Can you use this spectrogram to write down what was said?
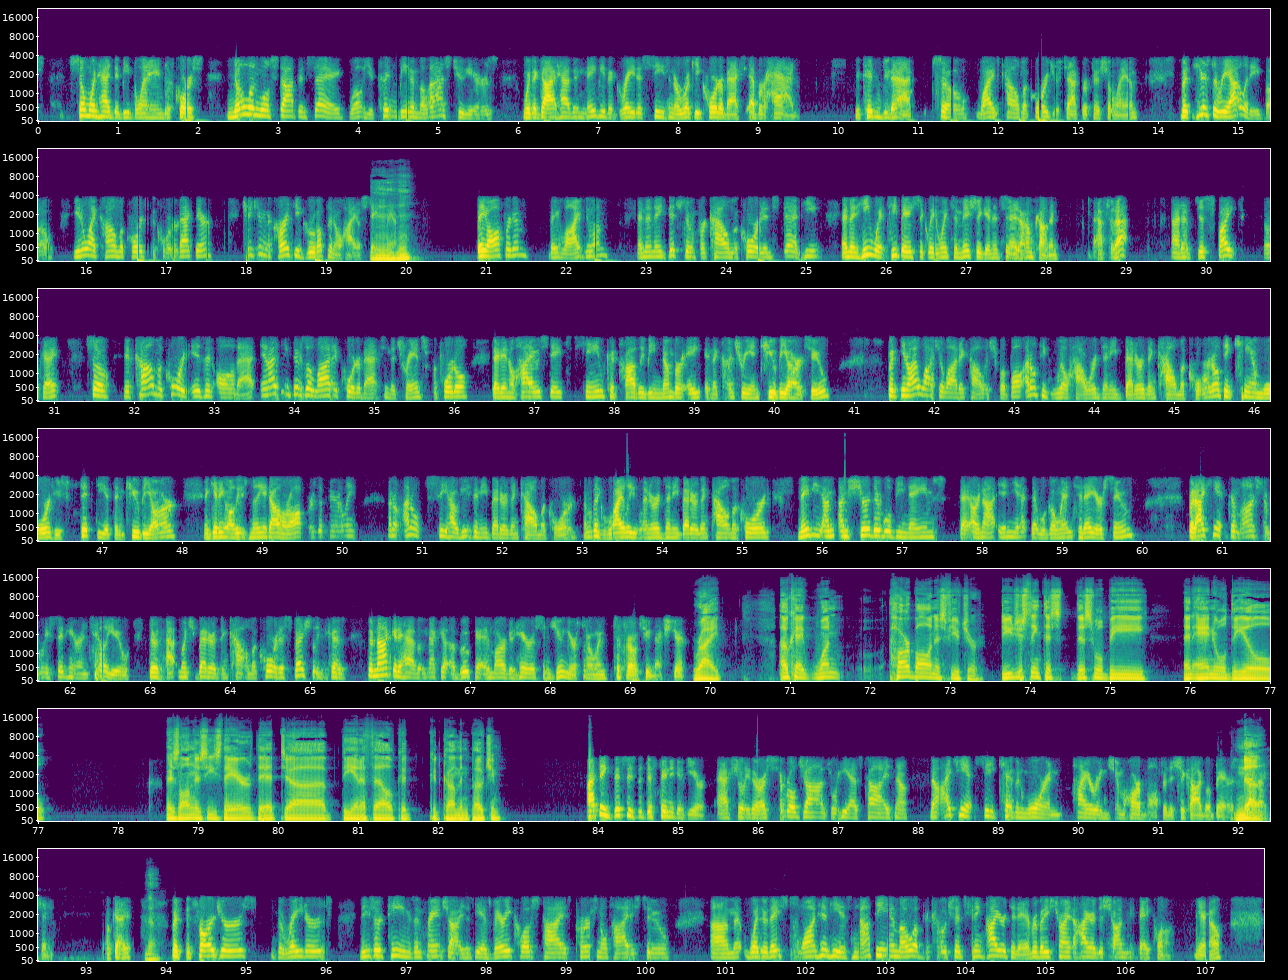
Someone had to be blamed. Of course, no one will stop and say, well, you couldn't beat him the last two years. with a guy having maybe the greatest season a rookie quarterback's ever had. You couldn't do that. So why is Kyle McCord your sacrificial lamb? But here's the reality, Bo. You know why Kyle McCord's the quarterback there? JJ McCarthy grew up in Ohio State, Mm-hmm. man. They offered him, they lied to him, and then they ditched him for Kyle McCord instead. He and then he went. He basically went to Michigan and said, "I'm coming." After that, out of just spite. Okay, so if Kyle McCord isn't all that, and I think there's a lot of quarterbacks in the transfer portal that in Ohio State's team could probably be number eight in the country in QBR too. But you know, I watch a lot of college football. I don't think Will Howard's any better than Kyle McCord. I don't think Cam Ward, who's 50th in QBR and getting all these million dollar offers, apparently. I don't I don't see how he's any better than Kyle McCord. I don't think Riley Leonard's any better than Kyle McCord. Maybe I'm I'm sure there will be names that are not in yet that will go in today or soon. But I can't demonstrably sit here and tell you they're that much better than Kyle McCord, especially because they're not going to have Emeka Egbuka and Marvin Harrison Jr. throwing to throw to next year. Right. Okay. One Harbaugh in his future. Do you just think this this will be an annual deal as long as he's there that uh, the NFL could could come and poach him? I think this is the definitive year. Actually, there are several jobs where he has ties now. Now I can't see Kevin Warren hiring Jim Harbaugh for the Chicago Bears. No. I can. Okay. No. But the Chargers, the Raiders, these are teams and franchises he has very close ties, personal ties to. Um, whether they still want him, he is not the mo of the coach that's getting hired today. Everybody's trying to hire the Sean McVay clone. You know,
